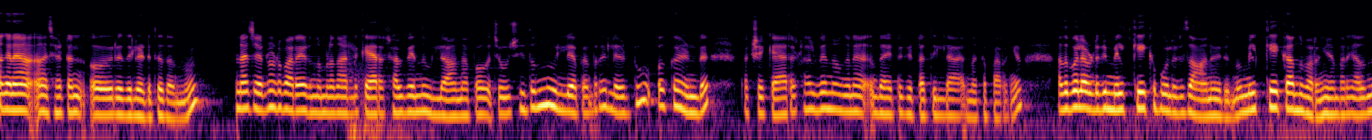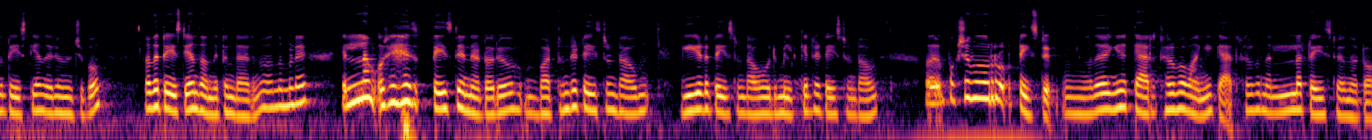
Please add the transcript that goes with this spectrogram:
അങ്ങനെ ചേട്ടൻ ഒരു ഇതിലെടുത്ത് തന്നു. ഞാൻ ചേട്ടനോട് പറയായിരുന്നു നമ്മുടെ നാട്ടിൽ ക്യാരറ്റ് ഹൽവയൊന്നും ഇല്ല എന്ന്. അപ്പോൾ ചോദിച്ചു ഇതൊന്നും ഇല്ല. അപ്പം പറയും ലഡു ഒക്കെ ഉണ്ട് പക്ഷേ ക്യാരറ്റ് ഹൽവയൊന്നും അങ്ങനെ ഇതായിട്ട് കിട്ടത്തില്ല എന്നൊക്കെ പറഞ്ഞു. അതുപോലെ അവിടെ ഒരു മിൽക്ക് കേക്ക് പോലൊരു സാധനം ഇരുന്നു മിൽക്ക് കേക്കാന്ന് പറഞ്ഞു. ഞാൻ പറഞ്ഞു അതൊന്ന് ടേസ്റ്റ് ചെയ്യാൻ തരുമെന്ന് വെച്ചപ്പോൾ അത് ടേസ്റ്റ് ചെയ്യാൻ തന്നിട്ടുണ്ടായിരുന്നു. അത് നമ്മുടെ എല്ലാം ഒരേ ടേസ്റ്റ് തന്നെ കേട്ടോ. ഒരു ബട്ടറിന്റെ ടേസ്റ്റ് ഉണ്ടാവും ഗീയുടെ ടേസ്റ്റ് ഉണ്ടാവും ഒരു മിൽക്കിന്റെ ടേസ്റ്റ് ഉണ്ടാവും. പക്ഷെ വേറൊരു ടേസ്റ്റ് അത് കഴിഞ്ഞ് ക്യാരറ്റ് ഹൽവ വാങ്ങി. ക്യാരറ്റ് ഹൽവ നല്ല ടേസ്റ്റ് ആയിരുന്നു കേട്ടോ.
